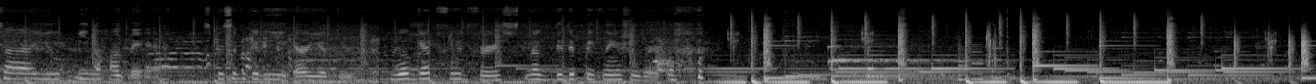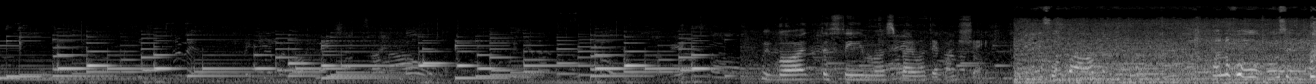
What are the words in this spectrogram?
Nasa UP na kami. Specifically, Area 2. We'll get food first. Nagde-deplete na yung sugar ko. We bought the famous buy one take one shake. Ano ko ubusin ito?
